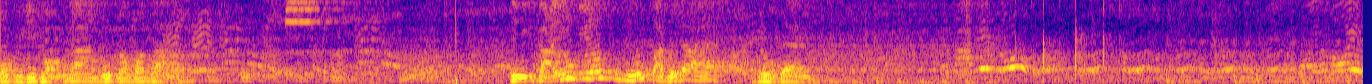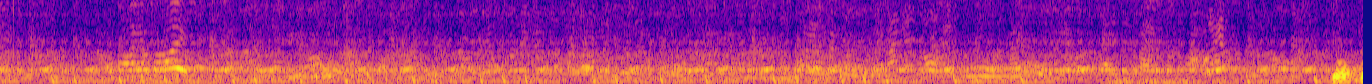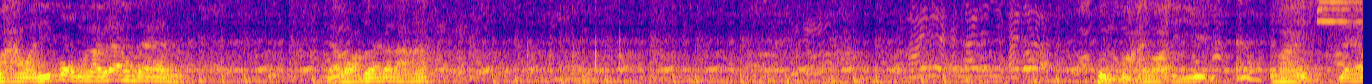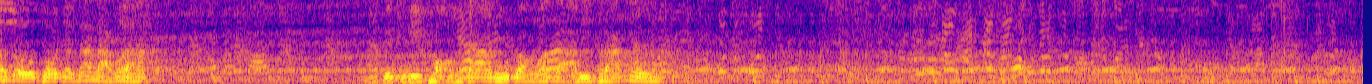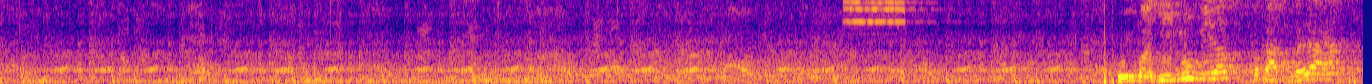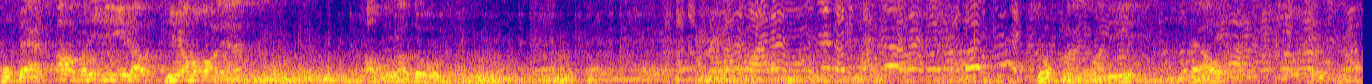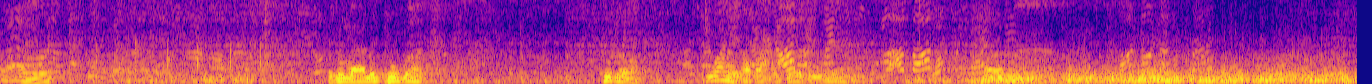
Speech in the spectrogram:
แล้วครึ่งหลังเริ่มนะเป็นอยู่ที่ของด้านวุฒิบางบอลสามยิงไก่ลูกนี้แล้วโอ้โหปัดไม่ได้ฮะให้ผมแดงยกมาวันนี้โป่งอะไรไม่ได้ผมแดง แล้วระวังด้วยด้านหลังนะพึ่งหมายว่านี้ ยังไง แล้วโดนชนจากด้านหลังวะฮะกลายเป็นทีของด้านรูดวังวันสามอีกครั้งหนึ่ง คุยมายิงลูกนี้แล้วประกาศได้ได้ฮะผมแดงอ้าวไม่ได้ดีแล้วเคลียร์เขาก่อนเลยฮะเอาของเราดูยกมาจังหวะนี้ แล้วหลังเลยเป็นลูกแล้วลูกทุ่มอะทุ่มอะไรวะกูว่าเห็นออกหลังเจอมึงแน่เปิดมา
